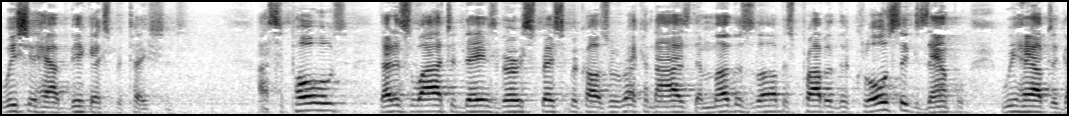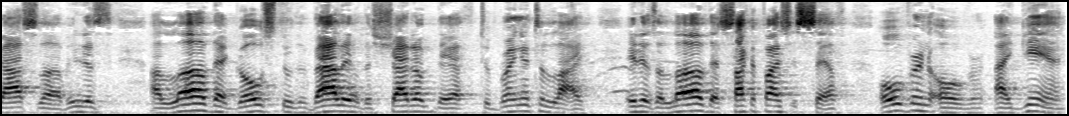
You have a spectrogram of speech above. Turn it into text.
we should have big expectations. I suppose that is why today is very special because we recognize that mother's love is probably the closest example we have to God's love. It is a love that goes through the valley of the shadow of death to bring into life. It is a love that sacrifices itself over and over again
